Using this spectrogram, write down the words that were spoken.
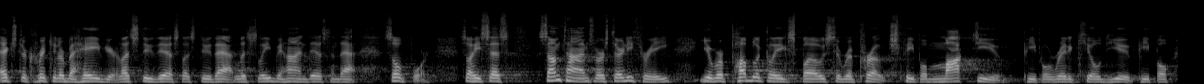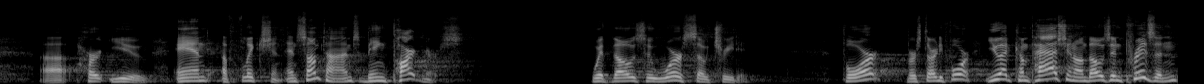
extracurricular behavior. Let's do this, let's do that, let's leave behind this and that, so forth. So he says, sometimes, verse 33, you were publicly exposed to reproach. People mocked you, people ridiculed you, people uh, hurt you, and affliction, and sometimes being partners with those who were so treated. For, verse 34, you had compassion on those in prison,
